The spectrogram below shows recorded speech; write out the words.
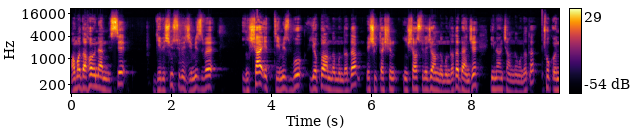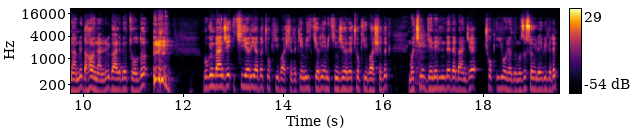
Ama daha önemlisi gelişim sürecimiz ve inşa ettiğimiz bu yapı anlamında da Beşiktaş'ın inşa süreci anlamında da bence inanç anlamında da çok önemli, daha önemli bir galibiyet oldu. Bugün bence iki yarı ya da çok iyi başladık. Hem ilk yarı hem ikinci yarıya çok iyi başladık. Maçın genelinde de bence çok iyi oynadığımızı söyleyebilirim.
